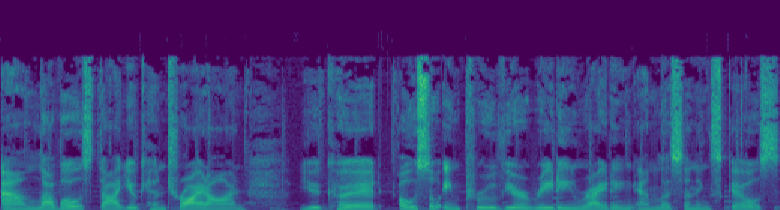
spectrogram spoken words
and levels that you can try it on. You could also improve your reading, writing, and listening skills.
